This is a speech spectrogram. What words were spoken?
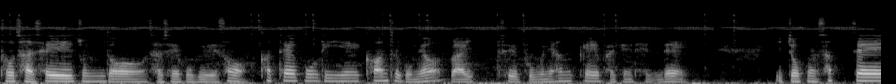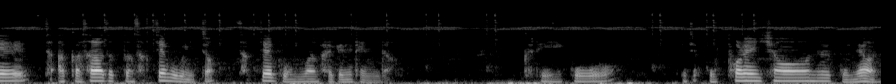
더 자세히 좀 더 자세히 보기 위해서 카테고리의 카운트를 보면 라이트 부분이 함께 발견이 되는데 이쪽은 삭제 아까 사라졌던 삭제 부분 있죠? 삭제 부분만 발견이 됩니다. 그리고 이제 오퍼레이션을 보면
